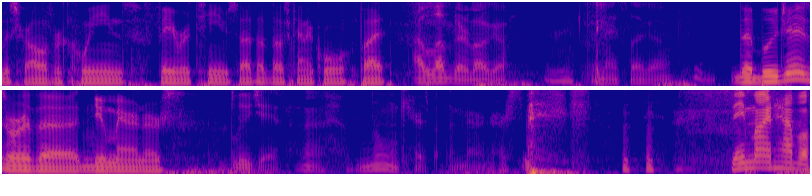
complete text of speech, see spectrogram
Mr. Oliver Queen's favorite team, so I thought that was kind of cool. But I love their logo. It's a nice logo. the Blue Jays or the new Mariners? Blue Jays. No one cares about the Mariners. they might have a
